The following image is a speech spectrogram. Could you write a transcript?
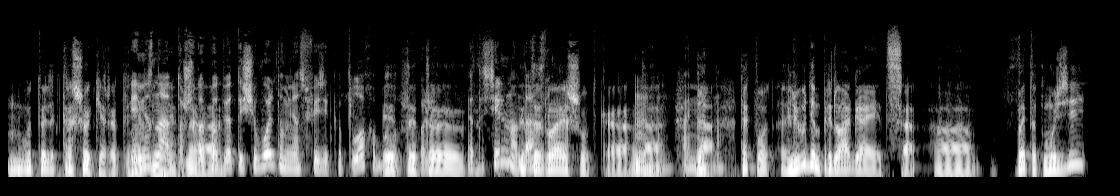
Ну, вот электрошокер это Я не, не знаю, то, что да. такое 2000 вольт, у меня с физикой плохо было это, в школе. Это, это сильно, это да? Это злая шутка, mm, да. Понятно. да. Так вот, людям предлагается э, в этот музей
